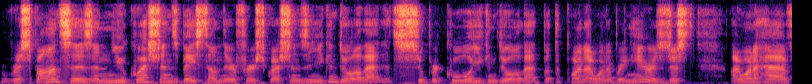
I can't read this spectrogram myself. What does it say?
responses and new questions based on their first questions and you can do all that. It's super cool you can do all that but the point I want to bring here is just I want to have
